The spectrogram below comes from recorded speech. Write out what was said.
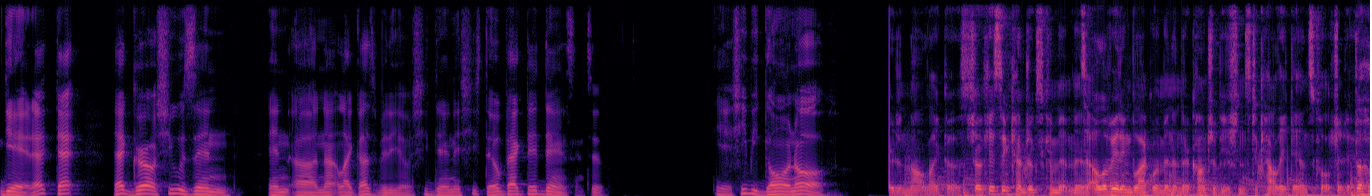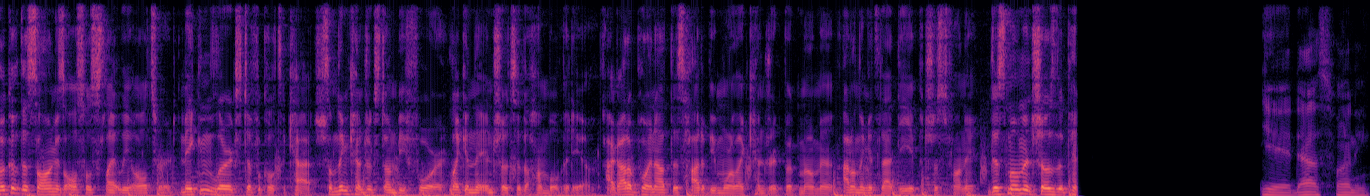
yeah, that that that girl, she was in in uh not like us video. She did it. She's still back there dancing too. Yeah, she be going off. did not like us, showcasing Kendrick's commitment to elevating black women and their contributions to Cali dance culture. The hook of the song is also slightly altered, making the lyrics difficult to catch, something Kendrick's done before, like in the intro to the Humble video. I gotta point out this how to be more like Kendrick book moment. I don't think it's that deep, it's just funny. This moment shows the pin- Yeah, that's funny.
